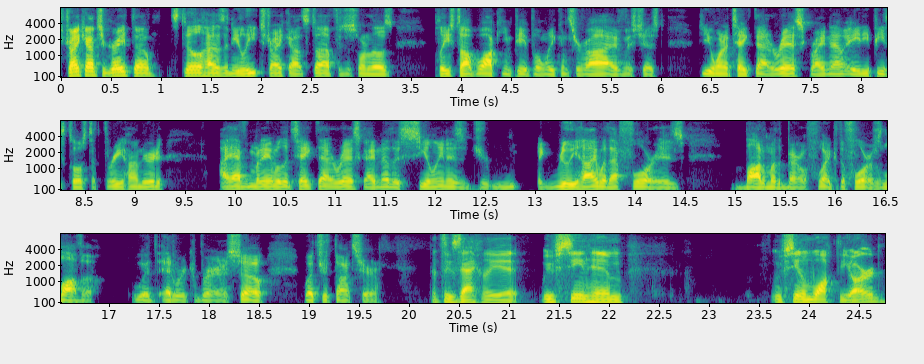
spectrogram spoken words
Strikeouts are great though. Still has an elite strikeout stuff. It's just one of those. Please stop walking people, and we can survive. It's just do you want to take that risk right now? ADP is close to 300. I haven't been able to take that risk. I know the ceiling is like really high, but that floor is bottom of the barrel. Like the floor is lava with Edward Cabrera. So, what's your thoughts here? That's exactly it. We've seen him. We've seen him walk the yard.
